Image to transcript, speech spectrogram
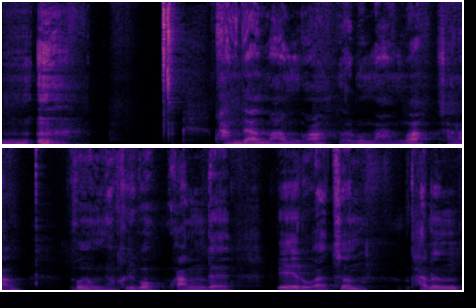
음, 광대한 마음과 넓은 마음과 사랑, 포용력 그리고 광대, 삐에로 같은 다른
